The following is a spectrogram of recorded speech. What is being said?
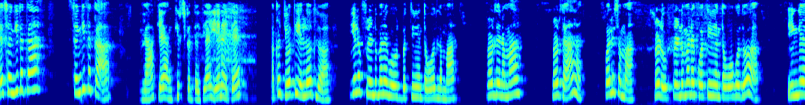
ಏ, ಸಂಗೀತಕ್ಕ ಸಂಗೀತಕ್ಕ. ಯಾಕೆ ಅಂಕಿರ್ಸ್ಕೊಂತ ಇದೆಯಾ? ಏನೈತೆ ಅಕ್ಕ ಜ್ಯೋತಿ ಎಲ್ಲೋದ್ಲು? ಏನೋ ಫ್ರೆಂಡ್ ಮನೆಗೆ ಹೋಗಿ ಬರ್ತೀನಿ ಅಂತ ಹೋದ್ಲಮ್ಮ? ನೋಡ್ದೇನಮ್ಮ? ನೋಡ್ದಾ? ಪೊಲೀಸಮ್ಮ, ನೋಡು ಫ್ರೆಂಡ್ ಮನೆಗೆ ಹೋಗ್ತೀನಿ ಅಂತ ಹೋಗೋದು, ಹಿಂಗೆ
